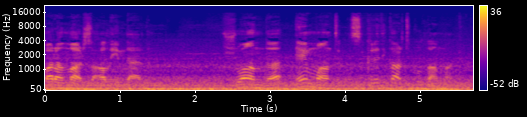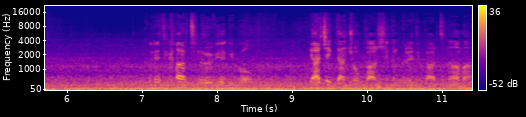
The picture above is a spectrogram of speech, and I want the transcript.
Param varsa alayım derdim. Şu anda en mantıklısı kredi kartı kullanmak. Kredi kartını övüyor gibi oldum. Gerçekten çok karşıydım kredi kartına ama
